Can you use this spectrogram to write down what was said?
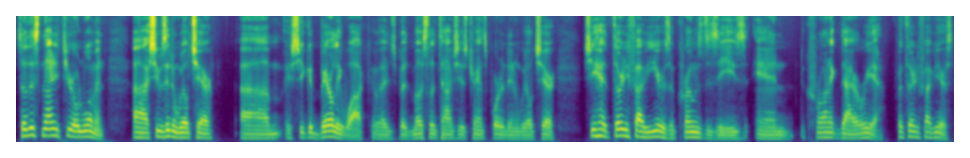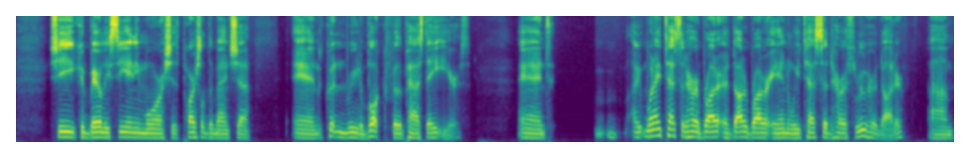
So this 92 year old woman, uh, she was in a wheelchair. Um, she could barely walk, but most of the time she was transported in a wheelchair. She had 35 years of Crohn's disease and chronic diarrhea for 35 years. She could barely see anymore. She has partial dementia and couldn't read a book for the past eight years. And I, when I tested her, brought her, daughter brought her in. We tested her through her daughter, um,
